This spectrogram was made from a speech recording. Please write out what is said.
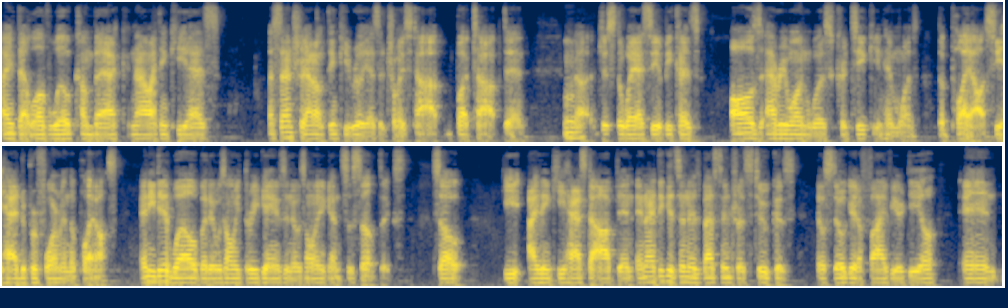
I think that Love will come back. Now, I think he has essentially. I don't think he really has a choice to opt, but to opt in. Mm. Uh, just the way I see it, because all everyone was critiquing him was the playoffs. He had to perform in the playoffs, and he did well, but it was only three games, and it was only against the Celtics. So he I think he has to opt in, and I think it's in his best interest too because he'll still get a five-year deal, and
